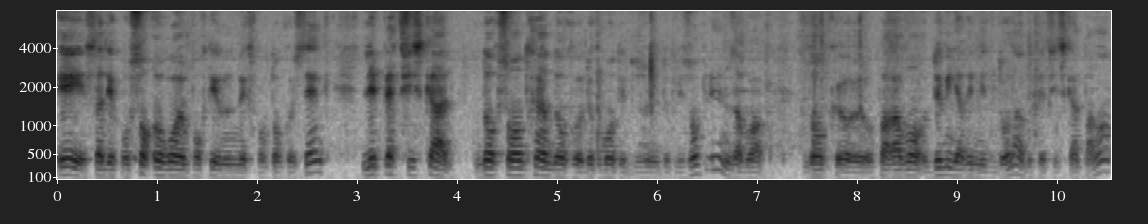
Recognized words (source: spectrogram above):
et c'est-à-dire pour 100 euros importés, nous n'exportons que 5. Les pertes fiscales donc, sont en train d'augmenter de, de, plus en plus. Nous avons donc, euh, auparavant 2 milliards de dollars de pertes fiscales par an,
